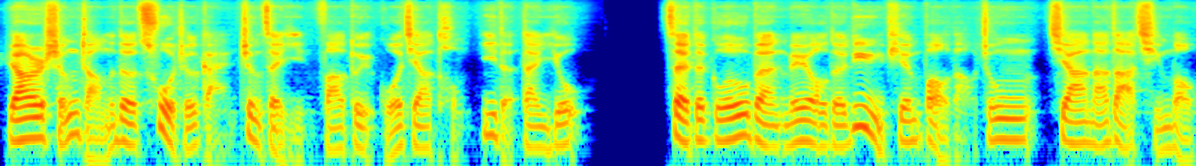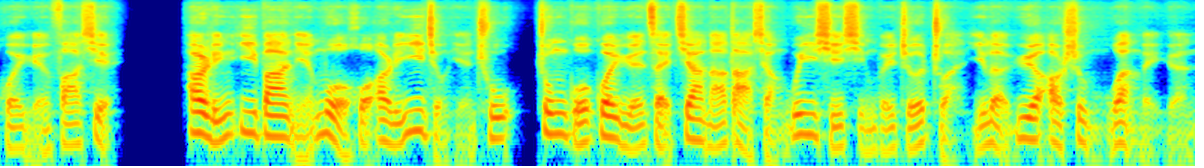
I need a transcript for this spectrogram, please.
然而，省长们的挫折感正在引发对国家统一的担忧。在《The Globe and Mail》的另一篇报道中，加拿大情报官员发现。二零一八年末或二零一九年初，中国官员在加拿大向威胁行为者转移了约二十五万美元。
